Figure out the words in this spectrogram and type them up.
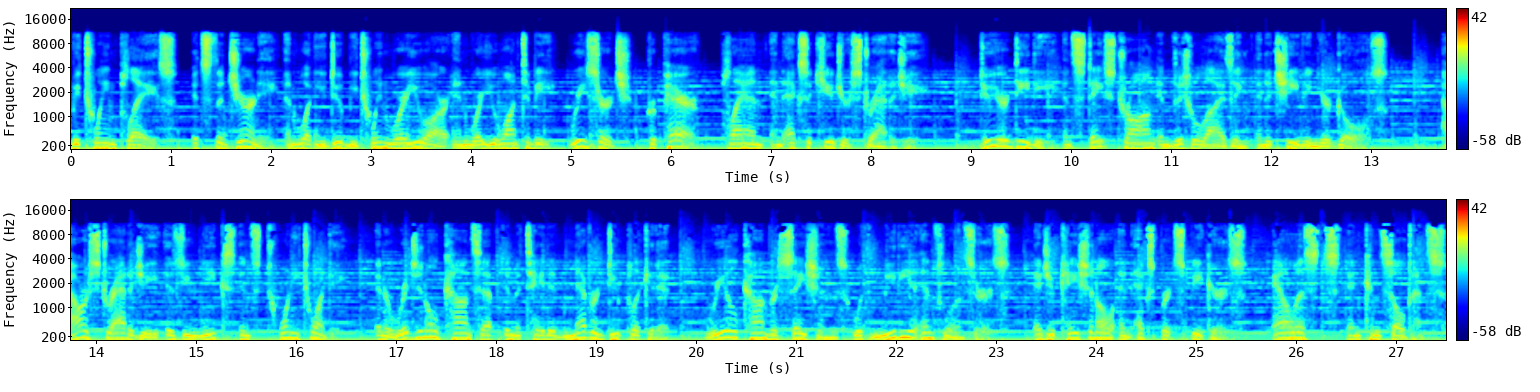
Between plays, it's the journey and what you do between where you are and where you want to be. Research, prepare, plan, and execute your strategy. Do your DD and stay strong in visualizing and achieving your goals. Our strategy is unique since 2020. An original concept imitated, never duplicated. Real conversations with media influencers, educational and expert speakers, analysts, and consultants.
